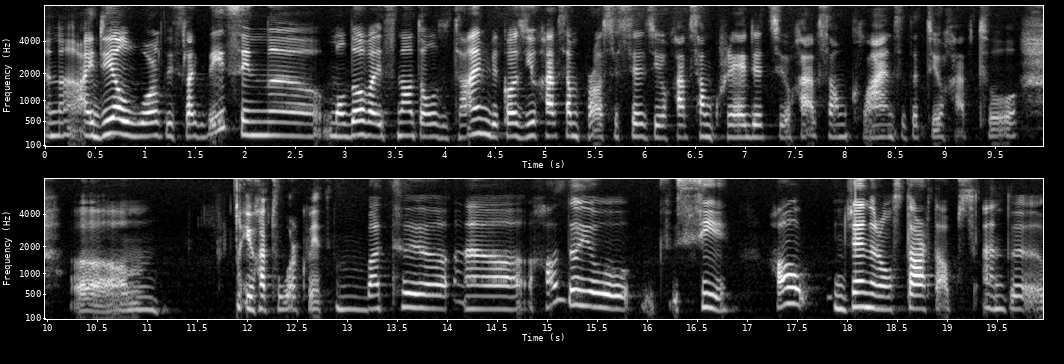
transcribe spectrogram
an ideal world is like this. In uh, Moldova, it's not all the time because you have some processes, you have some credits, you have some clients that you have to um, you have to work with. But uh, uh, how do you see how, in general, startups and uh,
